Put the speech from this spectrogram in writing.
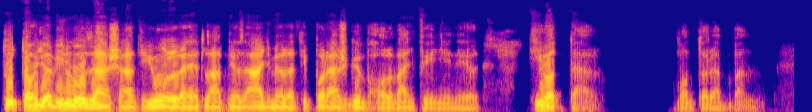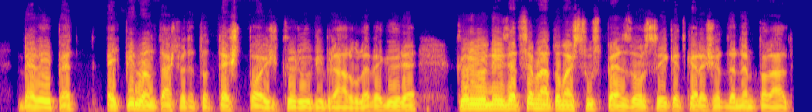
Tudta, hogy a villózását jól lehet látni az ágy melletti parázsgömb halványfényénél. Hivattál, mondta Rabban. Belépett, egy pillantást vetett a testpajzs körül vibráló levegőre, körülnézett, szemlátomás széket keresett, de nem talált.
